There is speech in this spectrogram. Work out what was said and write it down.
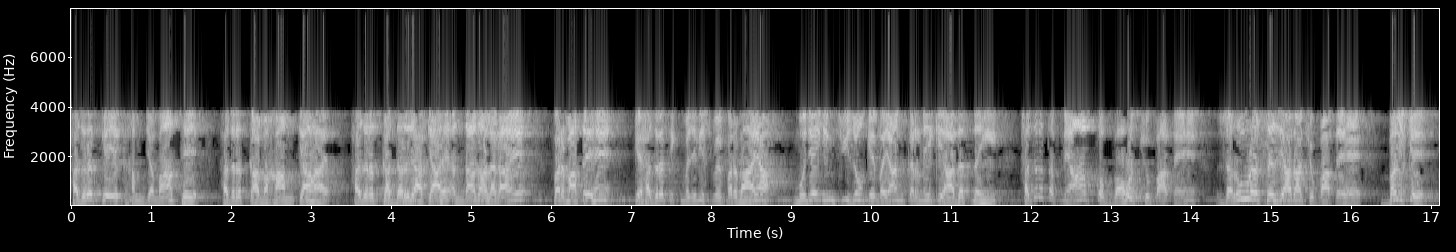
حضرت کے ایک ہم جماعت تھے۔ حضرت کا مقام کیا ہے؟ حضرت کا درجہ کیا ہے اندازہ لگائیں، فرماتے ہیں کہ حضرت ایک مجلس میں فرمایا، مجھے ان چیزوں کے بیان کرنے کی عادت نہیں۔ حضرت اپنے آپ کو بہت چھپاتے ہیں، ضرورت سے زیادہ چھپاتے ہیں، بلکہ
